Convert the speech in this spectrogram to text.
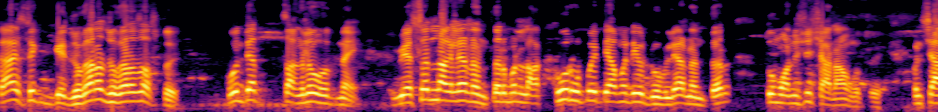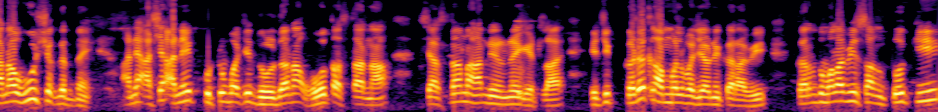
काय असते गे- जुगारा जुगाराच असतोय. कोण त्यात चांगलं होत नाही. व्यसन लागल्यानंतर मग लाखो रुपये त्यामध्ये डुबल्यानंतर तो मनुष्य शाना होतोय. पण शानाव होऊ शकत नाही. आणि अशा अनेक कुटुंबाची धुळदाणा होत असताना शासनानं हा निर्णय घेतला याची कडक अंमलबजावणी करावी. कारण तुम्हाला मी सांगतो की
